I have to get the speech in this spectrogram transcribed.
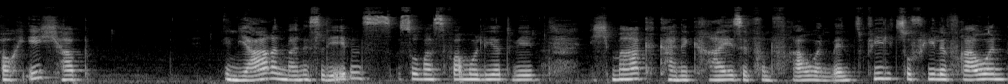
auch ich habe in Jahren meines Lebens sowas formuliert wie, ich mag keine Kreise von Frauen. Wenn viel zu viele Frauen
